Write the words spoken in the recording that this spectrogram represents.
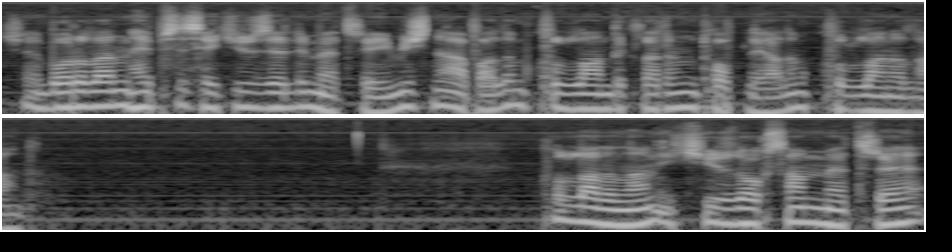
Şimdi boruların hepsi 850 metreymiş. Ne yapalım? Kullandıklarını toplayalım. Kullanılan. Kullanılan 290 metre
